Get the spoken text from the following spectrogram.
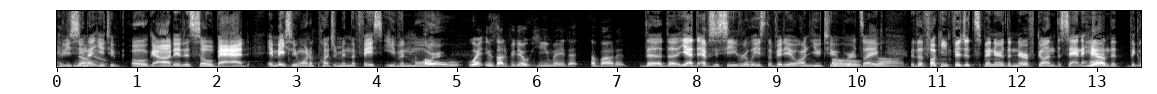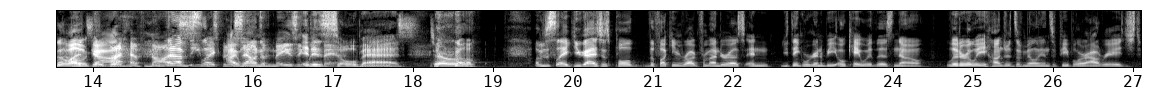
Have you seen No. that YouTube? Oh god, it is so bad. It makes me want to punch him in the face even more. oh wait, is that video he made it, about it? The the yeah, the FCC released the video on YouTube where Oh, it's like God. the fucking fidget spinner, the Nerf gun, the Santa hat, Yep, and the, the the Oh god, I have not And I'm seen just this, like, but it I sounds wanna- amazingly It is bad. so bad. Terrible. I'm just like, you guys just pulled the fucking rug from under us, and you think we're gonna be okay with this? No. literally hundreds of millions of people are outraged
